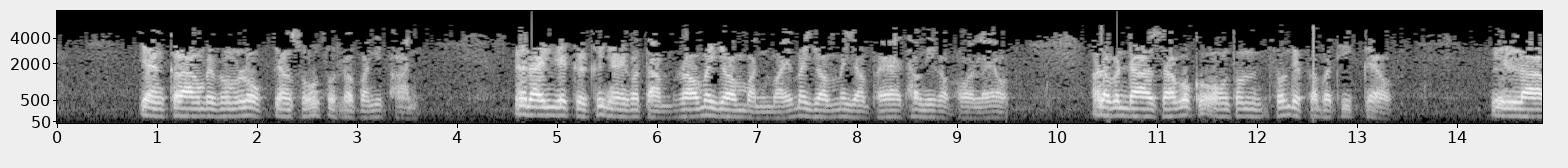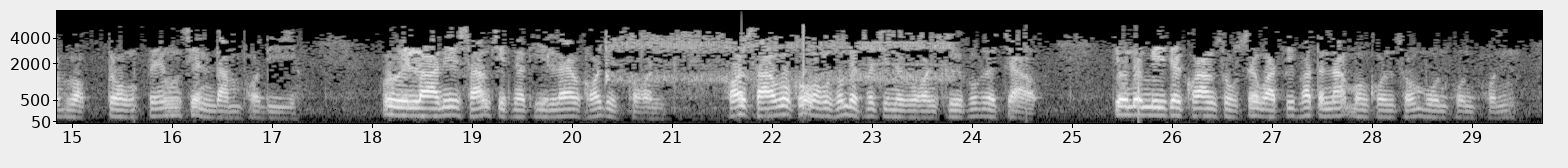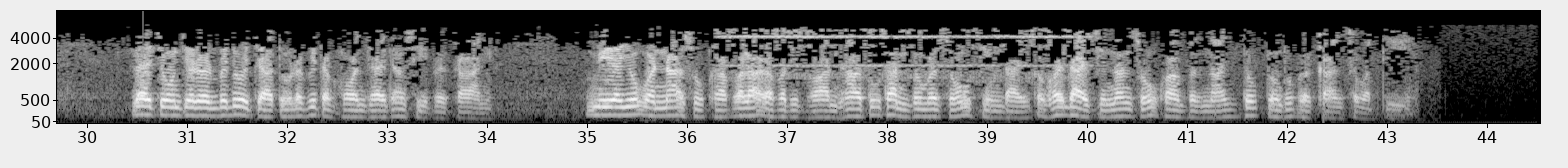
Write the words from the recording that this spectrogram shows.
อย่างกลางไปพรมโลกอย่างสูงสุดเราไปณิพพานอะไรจะเกิดขึ้นยังไงก็ตาม เราไม่ยอมหวั่นไหวไม่ยอมไม่ยอมแพ้ เท่านี้ก็พอแล้วอรบรรดาสาวกองค์สมเด็จพระบัณฑิตแก้ว เวลาบอกตรงเป็นเส้นดำพอดีเมื่อเวลานี้สามสิบนาทีแล้วขอหยุดก่อน ขอสาวกองค์สมเด็จพระจินวรคือพระพุทธเจ้า จงได้มีแต่ความสุขสวัสดิ์พิพัฒนะมงคลสมบูรณ์ผลผล และจงเจริญไปด้วยจาตุรพิตพรชัยทั้งสี่ประการ มีอายุวันนาสุขภละปฏิพานหาทุกท่านเพิ่งประสงค์สิ่งใด ก็ค่อยได้สิ่งนั้นสงความปรารถนาทุกตรงทุกประการสวัสดี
